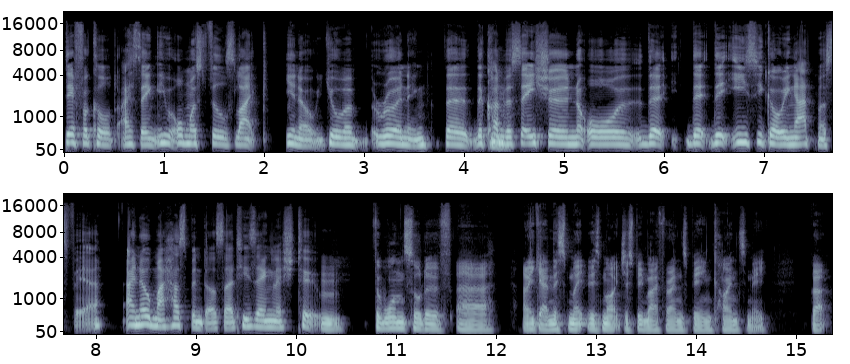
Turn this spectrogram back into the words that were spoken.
difficult i think. It almost feels like you know you're ruining the the conversation or the the, the easygoing atmosphere. I know my husband does that. He's english too. Mm. The one sort of, uh, and again, this might this might just be my friends being kind to me, but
